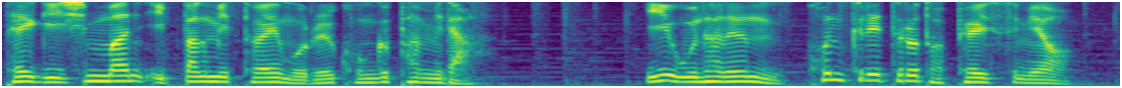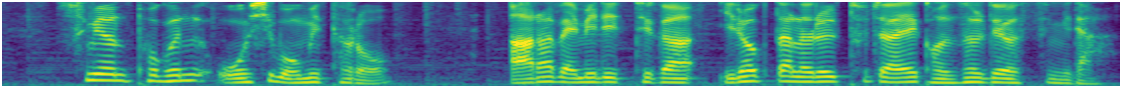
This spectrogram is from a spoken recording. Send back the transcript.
120만 입방미터의 물을 공급합니다. 이 운하는 콘크리트로 덮여 있으며 수면 폭은 55m로 아랍에미리트가 1억 달러를 투자해 건설되었습니다.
